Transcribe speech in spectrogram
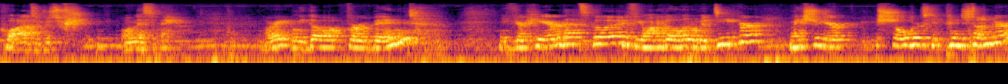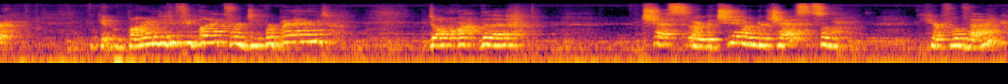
quads are just on this way. All right, and we go up for a bend. If you're here, that's good. If you want to go a little bit deeper, make sure your shoulders get pinched under. Get binded if you'd like for a deeper bend. Don't want the chest or the chin on your chest, so careful of that.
